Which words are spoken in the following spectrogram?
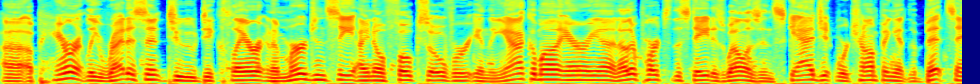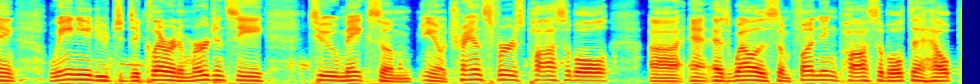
uh, apparently reticent to declare an emergency. I know folks over in the Yakima area and other parts of the state, as well as in Skagit, were chomping at the bit saying, we need you to declare an emergency to make some, you know, transfers possible. Uh, as well as some funding possible to help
